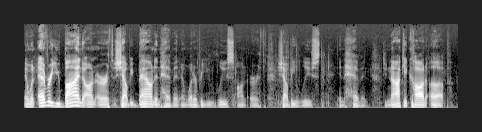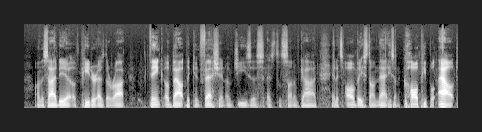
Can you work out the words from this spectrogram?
And whatever you bind on earth shall be bound in heaven, and whatever you loose on earth shall be loosed in heaven. Do not get caught up on this idea of Peter as the rock. Think about the confession of Jesus as the Son of God, and it's all based on that. He's going to call people out,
